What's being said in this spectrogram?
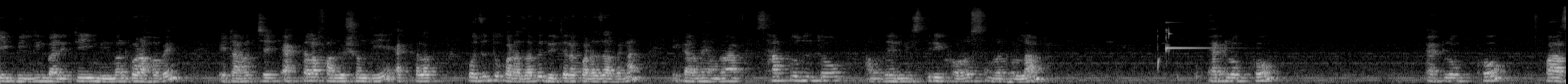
এই বিল্ডিং বাড়িটি নির্মাণ করা হবে। এটা হচ্ছে একতলা ফাউন্ডেশন দিয়ে একতলা পর্যন্ত করা যাবে, দুইতলা করা যাবে না। এই কারণে আমরা সাত পর্যন্ত আমাদের মিস্ত্রি খরচ আমরা ধরলাম এক লক্ষ এক লক্ষ পাঁচ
